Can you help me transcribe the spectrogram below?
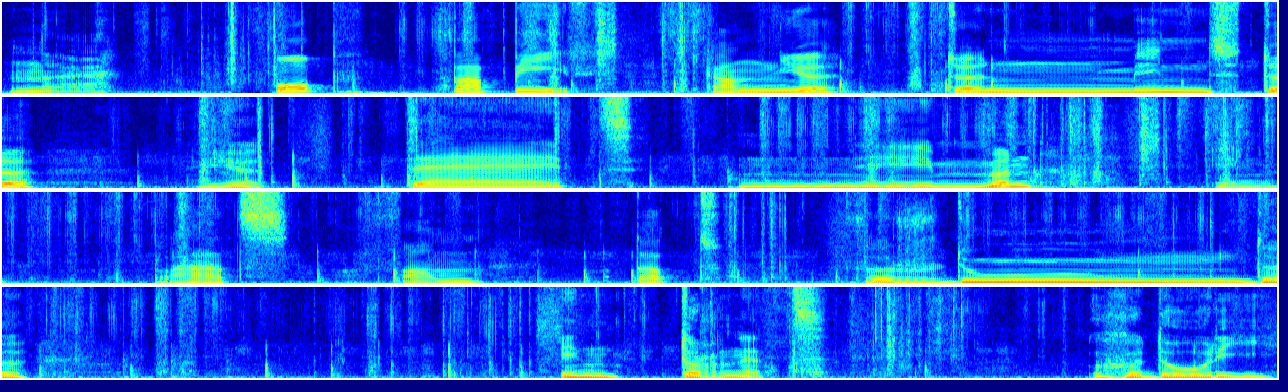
Nee. Op papier kan je tenminste je tijd nemen in plaats van dat verdoemde internet gedorie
